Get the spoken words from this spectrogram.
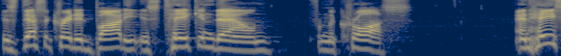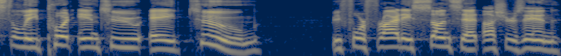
his desecrated body is taken down from the cross and hastily put into a tomb before Friday's sunset ushers in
